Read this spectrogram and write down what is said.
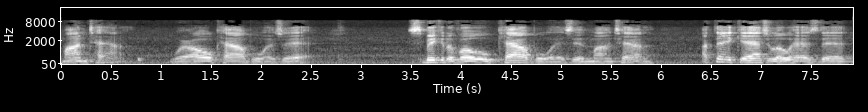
Montana, where all cowboys are at. Speaking of old cowboys in Montana, I think Angelo has that,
